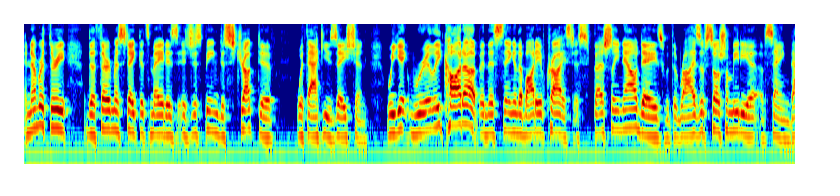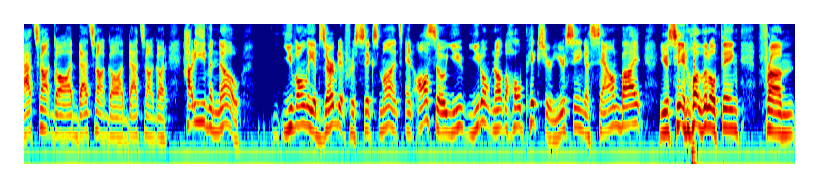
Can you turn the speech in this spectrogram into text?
And number three, the third mistake that's made is, is just being destructive with accusation. We get really caught up in this thing in the body of Christ, especially nowadays with the rise of social media of saying, that's not God, that's not God, that's not God. How do you even know? You've only observed it for six months, and also you you don't know the whole picture. You're seeing a sound bite, you're seeing one little thing from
